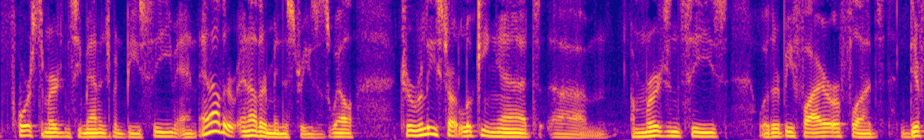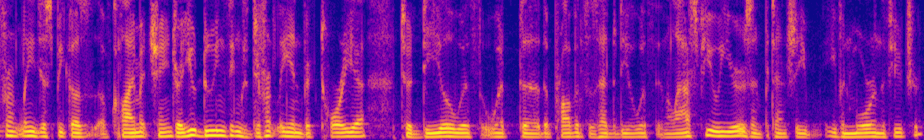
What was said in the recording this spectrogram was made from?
forced emergency management BC and, and other and other ministries as well to really start looking at um, emergencies, whether it be fire or floods, differently just because of climate change? Are you doing things differently in Victoria to deal with what uh, the province has had to deal with in the last few years and potentially even more in the future?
